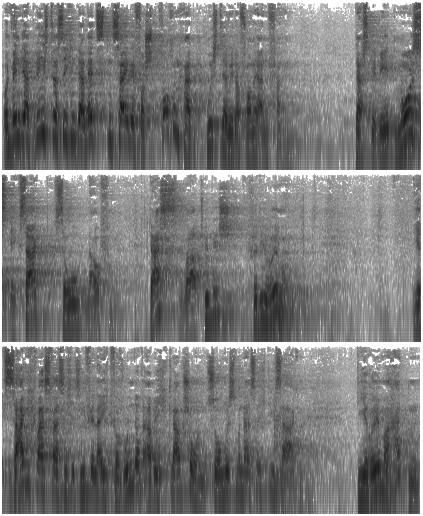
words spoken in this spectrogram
Und wenn der Priester sich in der letzten Zeile versprochen hat, musste er wieder vorne anfangen. Das Gebet muss exakt so laufen. Das war typisch für die Römer. Jetzt sage ich was, was Sie vielleicht verwundert, aber ich glaube schon, so muss man das richtig sagen. Die Römer hatten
